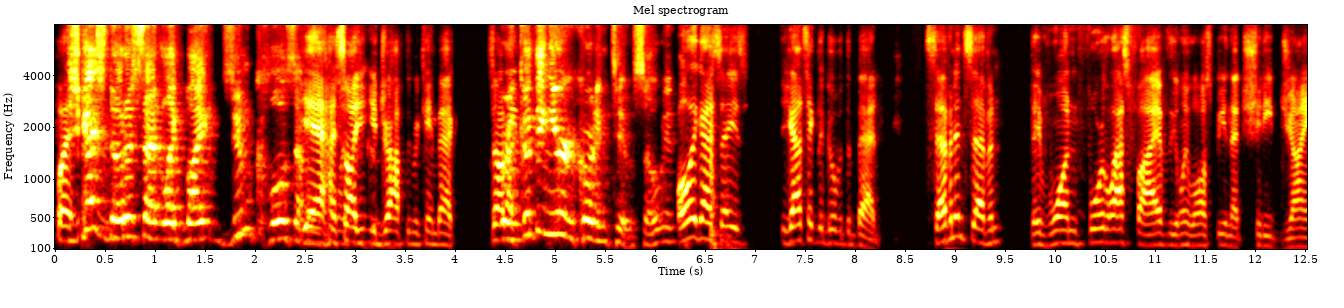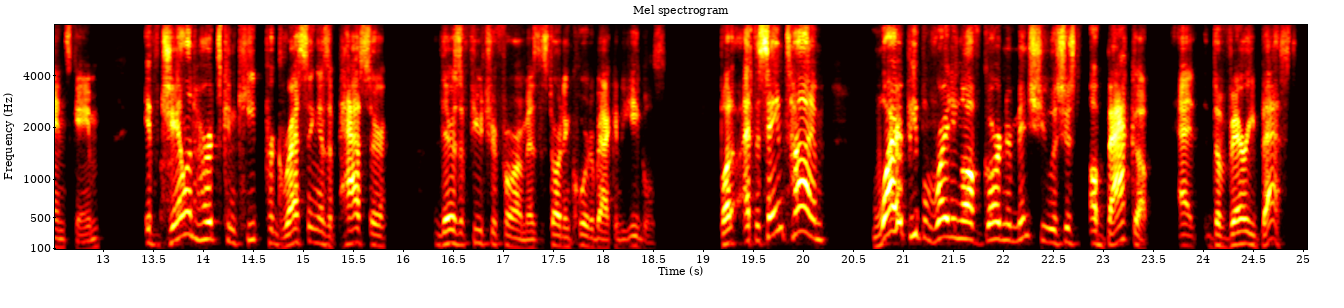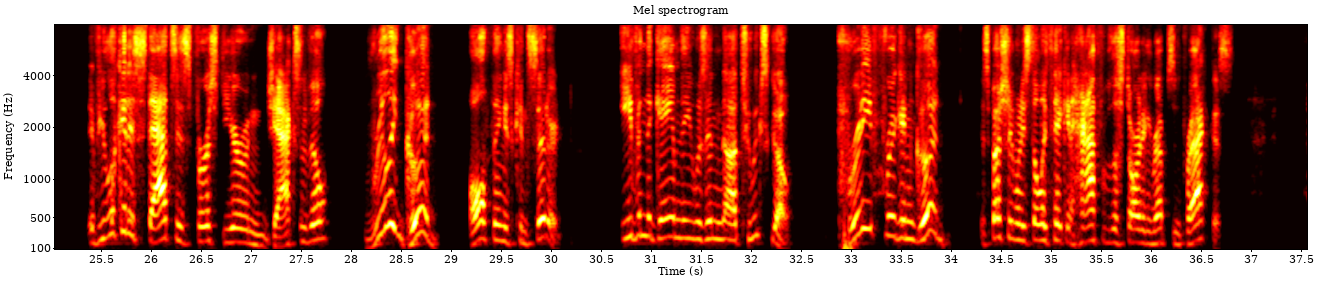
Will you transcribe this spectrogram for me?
But Did you guys notice that? Like my Zoom closed. At yeah, I saw you, you dropped them and came back. So I mean, good thing you're recording too. So it, all I gotta say is you gotta take the good with the bad. Seven and seven. They've won four of the last five. The only loss being that shitty Giants game. If Jalen Hurts can keep progressing as a passer, there's a future for him as the starting quarterback in the Eagles. But at the same time, why are people writing off Gardner Minshew as just a backup at the very best? If you look at his stats, his first year in Jacksonville, really good, all things considered. Even the game that he was in uh, two weeks ago, pretty friggin' good, especially when he's only taken half of the starting reps in practice.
